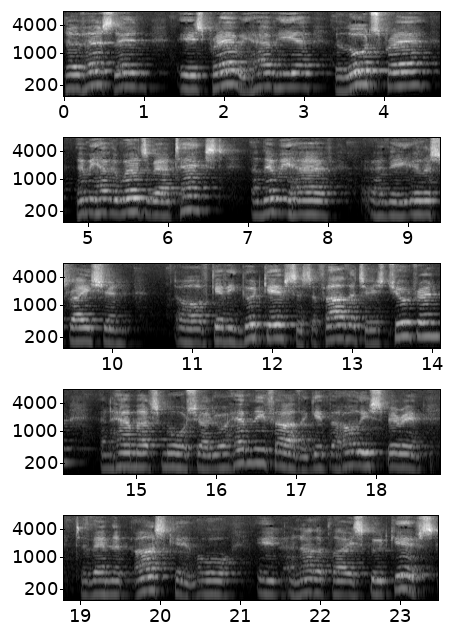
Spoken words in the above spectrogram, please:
The verse then is prayer. We have here the Lord's Prayer, then we have the words of our text, and then we have uh, the illustration of giving good gifts as a father to his children, and how much more shall your heavenly Father give the Holy Spirit to them that ask him, or in another place good gifts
